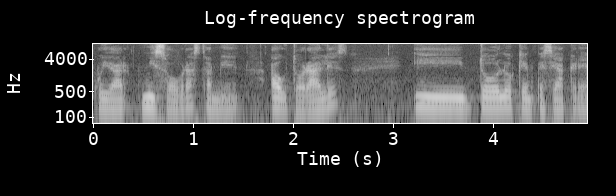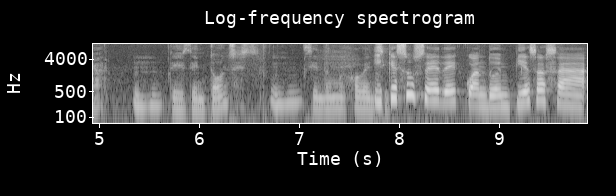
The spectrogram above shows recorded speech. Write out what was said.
cuidar mis obras también, autorales y todo lo que empecé a crear desde entonces, siendo muy joven. ¿Y qué sucede cuando empiezas a,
